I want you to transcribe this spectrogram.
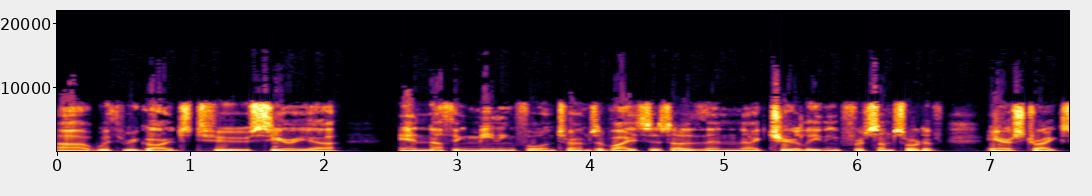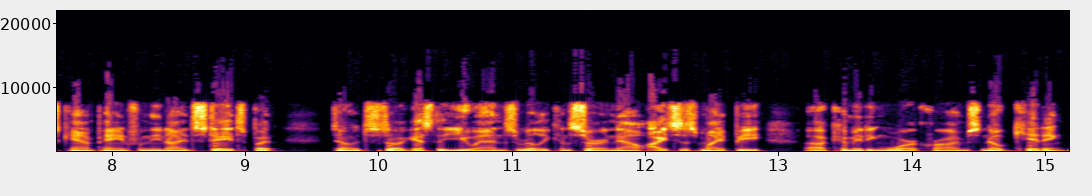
uh, with regards to Syria and nothing meaningful in terms of ISIS, other than like cheerleading for some sort of airstrikes campaign from the United States. But so, so I guess the UN's really concerned now. ISIS might be uh, committing war crimes. No kidding.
